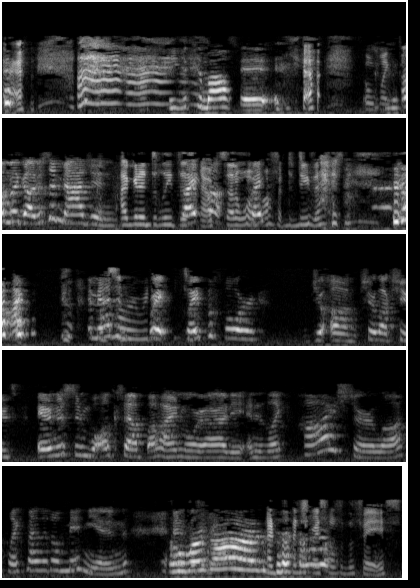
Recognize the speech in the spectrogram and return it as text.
bad. Ah! He's a Moffat. Yeah. Oh my god. Oh my god, just imagine. I'm gonna delete this Right now because I don't want right- Moffat to do that. I, imagine sorry, right right before Jo- um, Sherlock shoots, Anderson walks out behind Moriarty and is like, "Hi, Sherlock, like my little minion." And Oh my god! I'd punch myself in the face.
